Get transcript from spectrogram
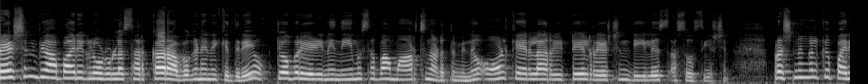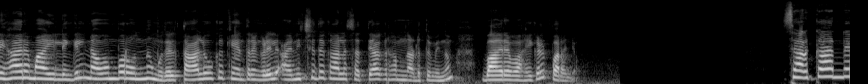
റേഷൻ വ്യാപാരികളോടുള്ള സർക്കാർ അവഗണനയ്ക്കെതിരെ ഒക്ടോബർ ഏഴിന് നിയമസഭാ മാർച്ച് നടത്തുമെന്ന് all Kerala retail ration dealers association. പ്രശ്നങ്ങൾക്ക് പരിഹാരമായില്ലെങ്കിൽ നവംബർ ഒന്ന് മുതൽ താലൂക്ക് കേന്ദ്രങ്ങളിൽ അനിശ്ചിതകാല സത്യാഗ്രഹം നടത്തുമെന്നും ഭാരവാഹികൾ പറഞ്ഞു. സർക്കാരിന്റെ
